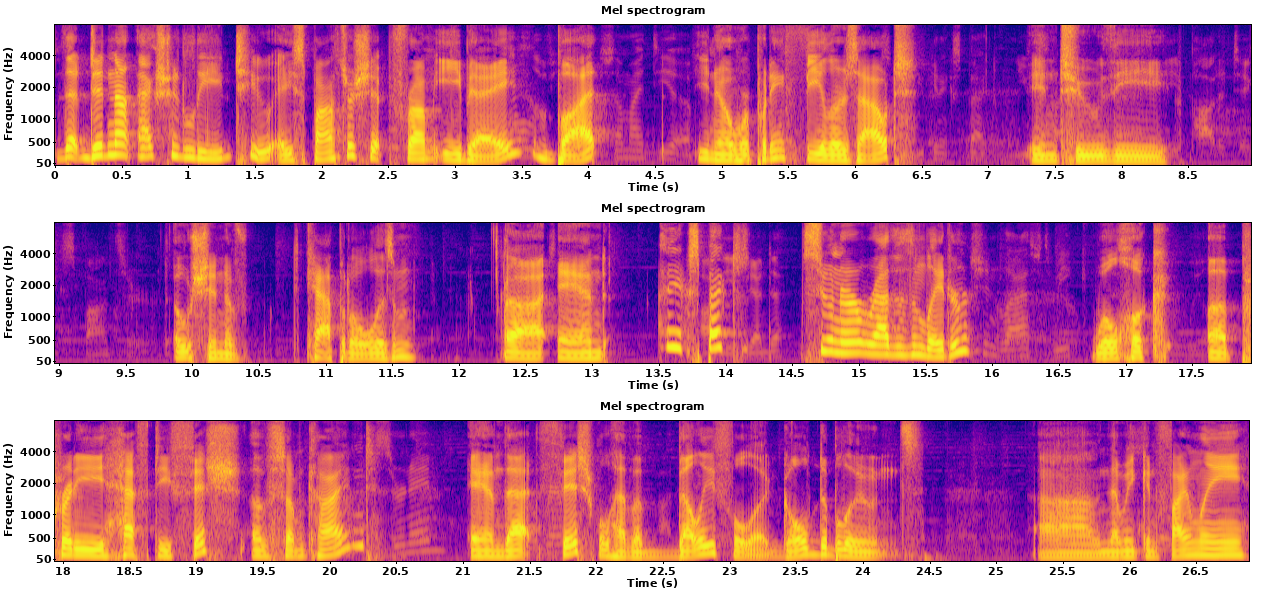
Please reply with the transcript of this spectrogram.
that did not actually lead to a sponsorship from eBay, but, some idea of you know, we're putting feelers out you can expect you into the a Poditics sponsor. ocean of capitalism. Uh, and I expect sooner rather than later, mentioned last week. we'll hook a pretty hefty fish of some kind? And that fish will have a belly full of gold doubloons. Um, and then we can finally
